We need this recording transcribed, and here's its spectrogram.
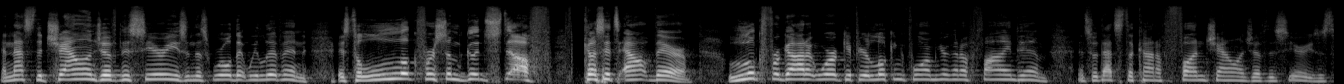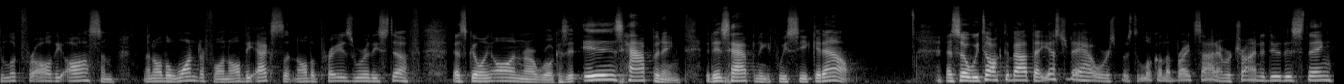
And that's the challenge of this series in this world that we live in is to look for some good stuff because it's out there. Look for God at work. If you're looking for Him, you're going to find Him. And so that's the kind of fun challenge of this series is to look for all the awesome and all the wonderful and all the excellent and all the praiseworthy stuff that's going on in our world because it is happening. It is happening if we seek it out. And so we talked about that yesterday, how we're supposed to look on the bright side, and we're trying to do this thing.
